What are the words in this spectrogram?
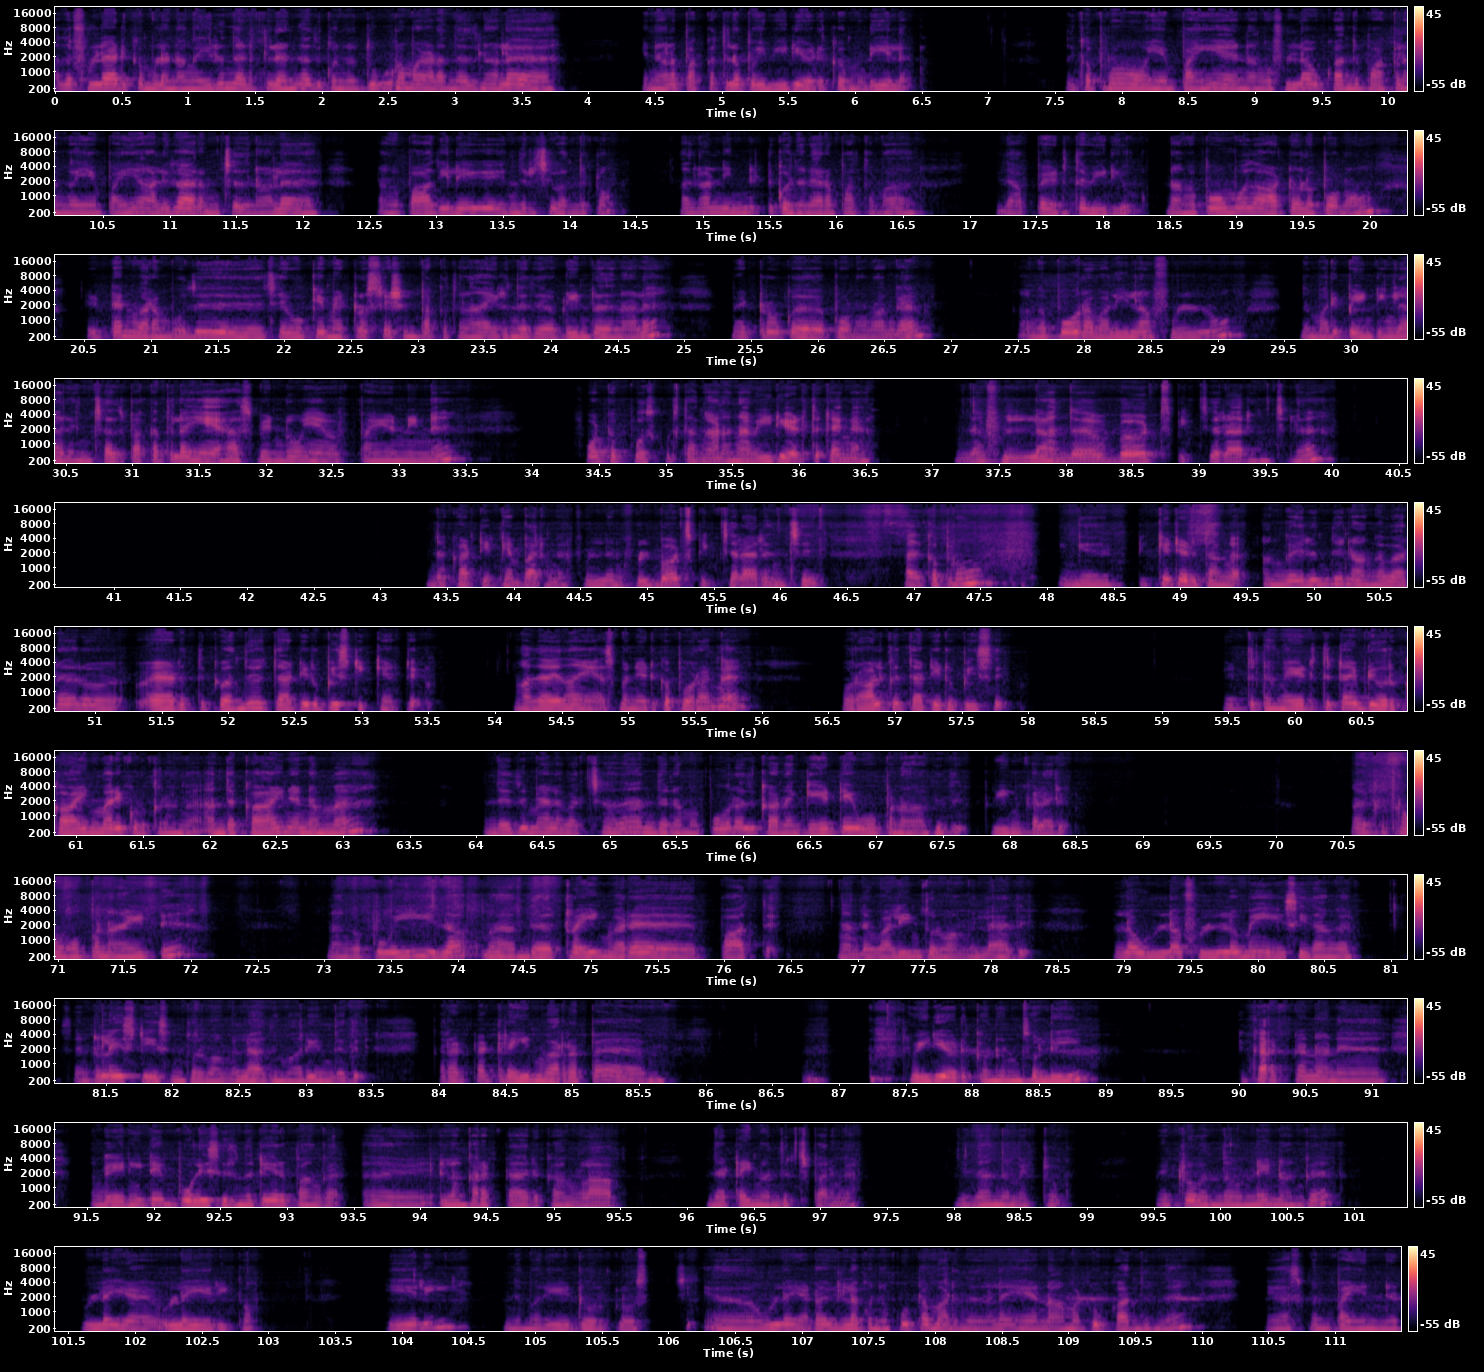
அதை ஃபுல்லாக எடுக்க முடியல. நாங்கள் இருந்த இடத்துலேருந்து அது கொஞ்சம் தூரமாக நடந்ததுனால என்னால் பக்கத்தில் போய் வீடியோ எடுக்க முடியல. அதுக்கப்புறம் என் பையன் நாங்கள் ஃபுல்லாக உட்காந்து பார்க்கலங்க. என் பையன் அழுக ஆரம்பித்ததுனால நாங்கள் பாதியிலே எந்திரிச்சு வந்துட்டோம். அதனால் நின்றுட்டு கொஞ்சம் நேரம் பார்த்தோமா? இது அப்போ எடுத்த வீடியோ நாங்கள் போகும்போது ஆட்டோவில் போனோம். ரிட்டர்ன் வரும்போது சரி ஓகே மெட்ரோ ஸ்டேஷன் பக்கத்தில் தான் இருந்தது அப்படின்றதுனால மெட்ரோக்கு போனோம் நாங்கள் அங்கே போகிற வழியெலாம் ஃபுல்லும் இந்த மாதிரி பெயிண்டிங்லாம் இருந்துச்சு. அது பக்கத்தில் என் ஹஸ்பண்டும் என் பையன் நின்று ஃபோட்டோ போஸ் கொடுத்தாங்க. ஆனால் நான் வீடியோ எடுத்துட்டேங்க. இந்த ஃபுல்லாக அந்த பேர்ட்ஸ் பிக்சராக இருந்துச்சுல. இந்த காட்டியிருக்கேன் பாருங்கள் ஃபுல் அண்ட் ஃபுல் பேர்ட்ஸ் பிக்சராக இருந்துச்சு. அதுக்கப்புறம் இங்கே டிக்கெட் எடுத்தாங்க. அங்கே இருந்து நாங்கள் வர இடத்துக்கு வந்து தேர்ட்டி ருபீஸ் டிக்கெட்டு அதை தான் என் ஹஸ்பண்ட் எடுக்க போகிறாங்க ஒரு ஆளுக்கு தேர்ட்டி ருபீஸு எடுத்துட்டாங்க. எடுத்துட்டால் இப்படி ஒரு காயின் மாதிரி கொடுக்குறாங்க. அந்த காயினை நம்ம அந்த இது மேலே வச்சாதான் அந்த நம்ம போகிறதுக்கான கேட்டே ஓப்பன் ஆகுது. க்ரீன் கலரு அதுக்கப்புறம் ஓப்பன் ஆகிட்டு நாங்கள் போய் இதான் அந்த ட்ரெயின் வர பார்த்து அந்த வழின்னு சொல்லுவாங்கள்ல அது. நல்லா உள்ளே ஃபுல்லுமே ஏசி தாங்க. சென்ட்ரலைஸ்ட் ஏசின்னு சொல்லுவாங்கள்ல அது மாதிரி இருந்தது. கரெக்டாக ட்ரெயின் வர்றப்போ வீடியோ எடுக்கணும்னு சொல்லி கரெக்டாக நான் அங்கே எனி டைம் போலீஸ் இருந்துகிட்டே இருப்பாங்க எல்லாம் கரெக்டாக இருக்காங்களா? இந்த ட்ரெயின் வந்துருச்சு பாருங்கள் இதுதான் இந்த மெட்ரோ மெட்ரோ வந்த உடனே நாங்கள் உள்ளே ஏ- உள்ளே ஏறிட்டோம். ஏறி இந்த மாதிரி டோர் க்ளோஸ் ஆச்சு. உள்ளே உள்ள இடம் இல்லை கொஞ்சம் கூட்டமாக இருந்ததுனால என் நான் மட்டும் உட்காந்துருந்தேன் என் ஹஸ்பண்ட் பையன் நின்று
